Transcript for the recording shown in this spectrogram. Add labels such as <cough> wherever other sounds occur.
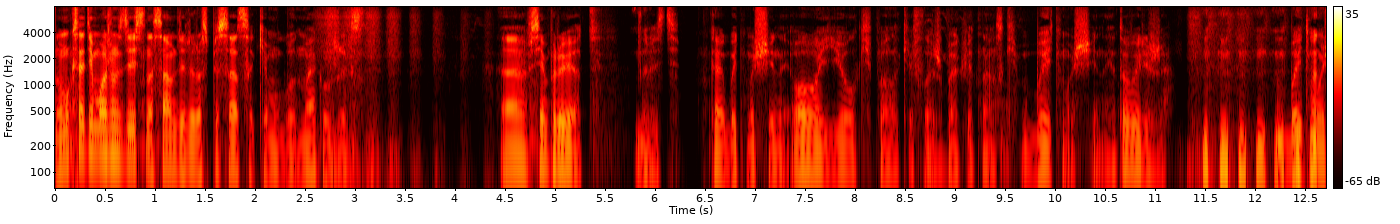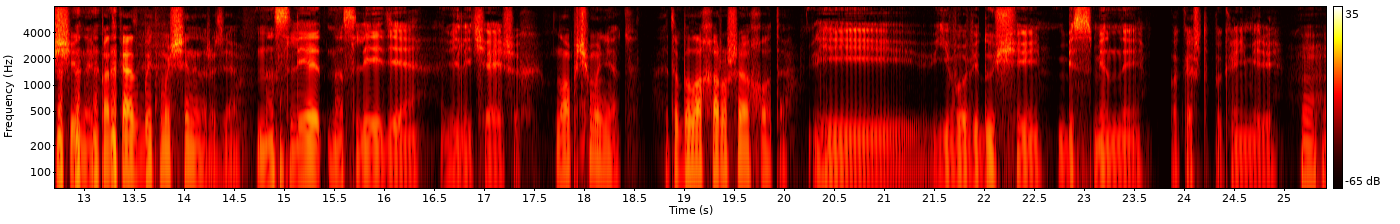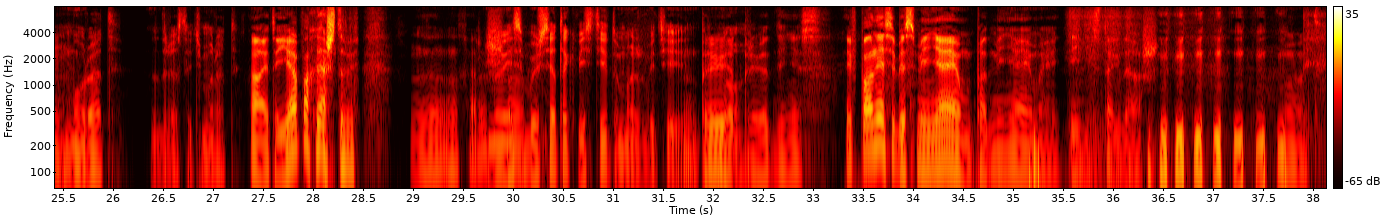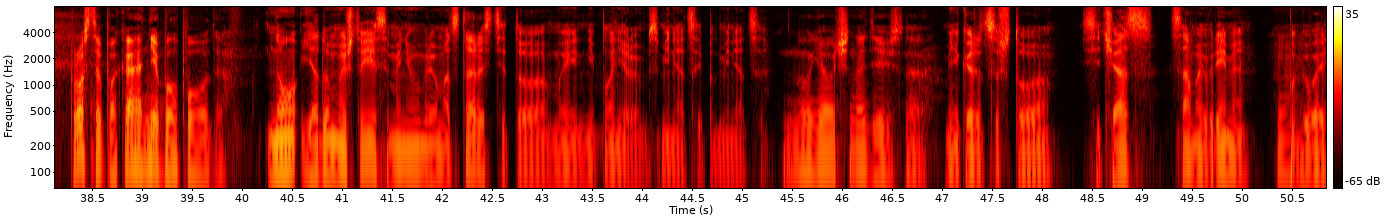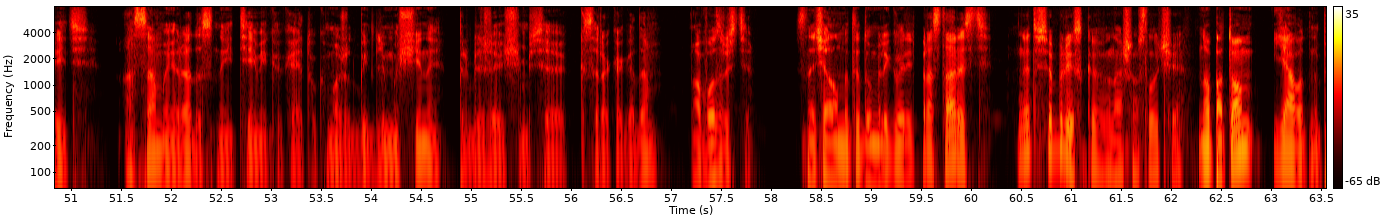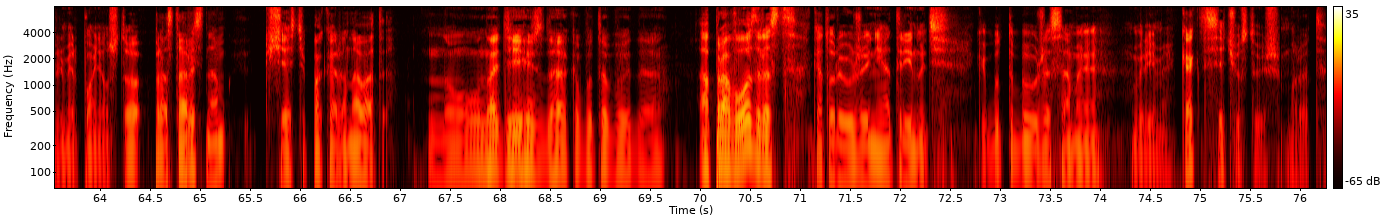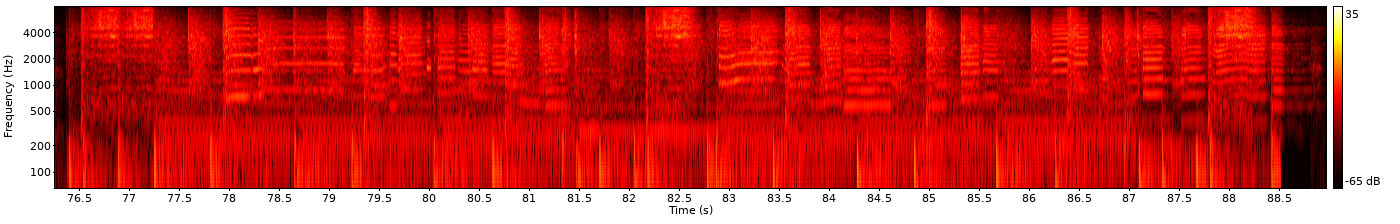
Ну, мы, кстати, можем здесь, на самом деле, расписаться кем угодно. Майкл Джексон. Э, Всем привет. Здрасте. Как быть мужчиной? Ой, елки-палки, флешбэк вьетнамский. Быть мужчиной. Это вырежи. <laughs> Быть мужчиной. Подкаст «Быть мужчиной», друзья. Наслед... Наследие величайших. Ну, а почему нет? Это была хорошая охота. И его ведущие бессменные, пока что, по крайней мере, Мгм. Мурат. Здравствуйте, Мурат. А, это я пока что... Ну, хорошо. Ну, если будешь себя так вести, то, может быть, и... Привет, ну, привет, Денис. И вполне себе сменяемый, подменяемый Денис тогда уж. <laughs> Вот. Просто пока не было повода. Ну, я думаю, что если мы не умрем от старости, то мы не планируем сменяться и подменяться. Ну, я очень надеюсь, да. Мне кажется, что сейчас самое время поговорить о самой радостной теме, какая только может быть для мужчины, приближающимся к 40 годам, о возрасте. Сначала мы-то думали говорить про старость, Ну, это все близко в нашем случае. но потом я вот, например, понял, что про старость нам, к счастью, пока рановато. Ну, надеюсь, да, как будто бы, да. А про возраст, который уже не отринуть, как будто бы уже самое время. Как ты себя чувствуешь, Мурат?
